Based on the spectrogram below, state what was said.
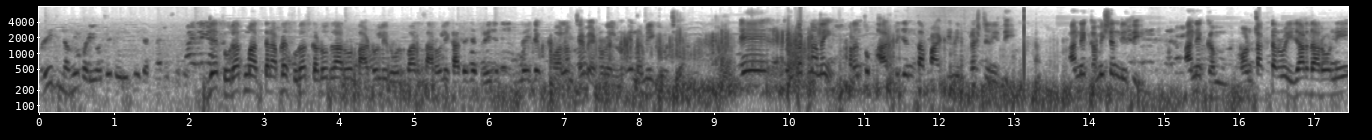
બ્રિજ નવી પડ્યો છે તે રીતની ઘટનાની શું જે સુરતમાં અત્યારે આપણે સુરત કડોદરા રોડ બારડોલી રોડ પર સારોલી ખાતે જે બ્રિજની જે કોલમ છે મેટ્રો રેલનો એ નમી ગયું છે. એ દુર્ઘટના નહીં પરંતુ ભારતીય જનતા પાર્ટીની ભ્રષ્ટ નીતિ અને કમિશન નીતિ અને કોન્ટ્રાક્ટરો, ઇજારદારોની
